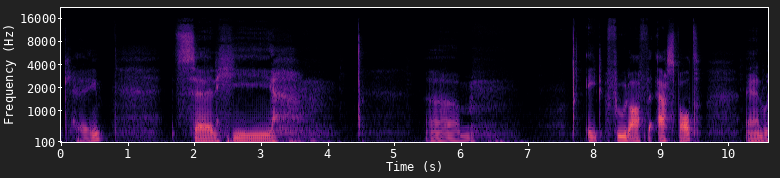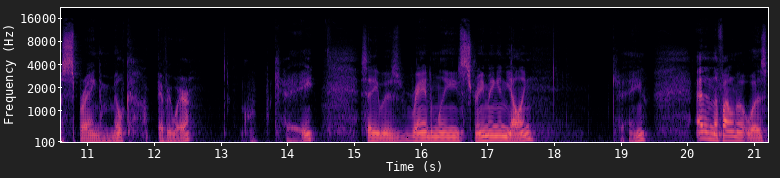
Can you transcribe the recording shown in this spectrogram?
Okay. It said he um, ate food off the asphalt and was spraying milk everywhere. Okay. Said he was randomly screaming and yelling. Okay. And then the final note was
